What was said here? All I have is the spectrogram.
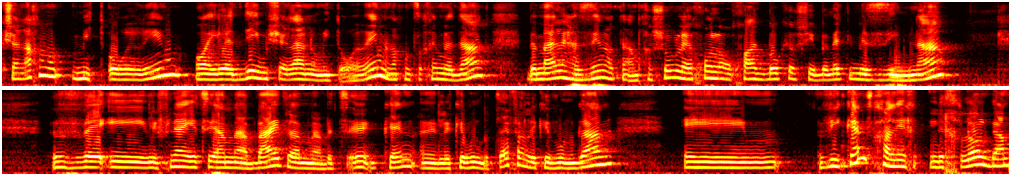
כשאנחנו מתעוררים, או הילדים שלנו מתעוררים, אנחנו צריכים לדעת במה להזין אותם. חשוב לאכול ארוחת בוקר שהיא באמת מזינה, והיא לפני היציאה מהבית, ומהבצ... כן, לכיוון בית ספר, לכיוון גן. אמ, והיא כן צריכה לכלול גם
